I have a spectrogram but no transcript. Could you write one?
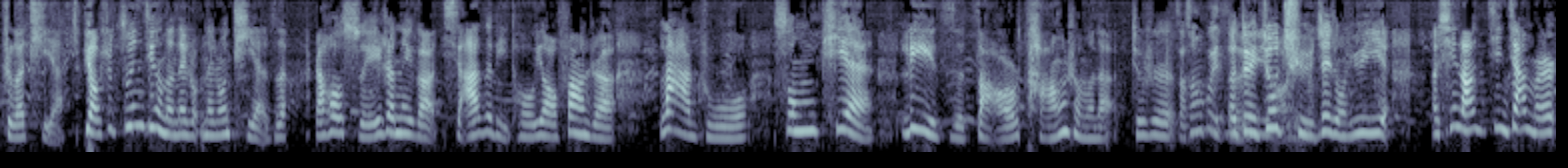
折帖，表示尊敬的那种那种帖子。然后随着那个匣子里头要放着蜡烛、松片、栗子、枣、糖什么的，就是早生贵子。呃，对，就取这种寓意。呃，新郎进家门，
